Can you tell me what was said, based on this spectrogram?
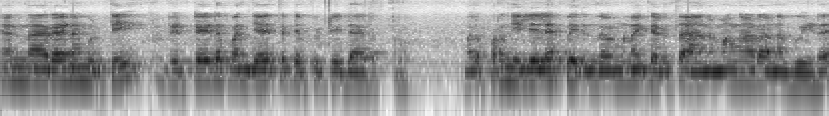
ഞാൻ Narayanankutty retired panchayat deputy director. Malappuram ജില്ലയിലെ പെരിന്തൽമണ്ണയ്ക്കടുത്ത് ആനമങ്ങാടാണ് വീട്.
